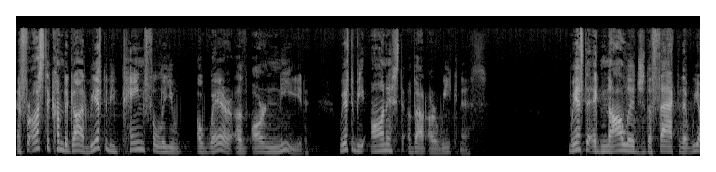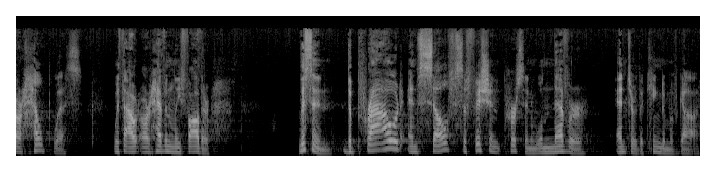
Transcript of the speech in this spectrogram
And for us to come to God, we have to be painfully aware of our need. We have to be honest about our weakness. We have to acknowledge the fact that we are helpless without our Heavenly Father. Listen, the proud and self sufficient person will never enter the kingdom of God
